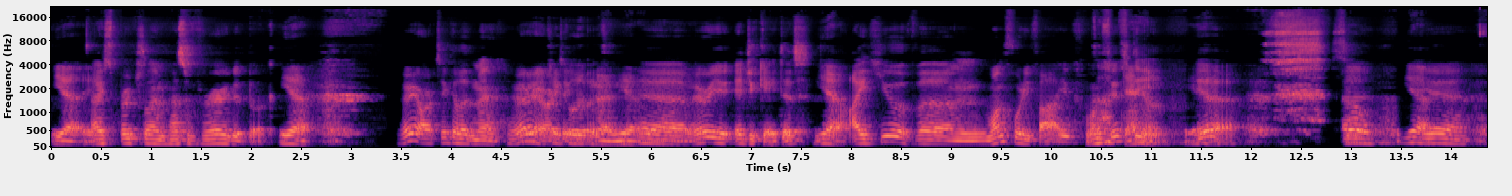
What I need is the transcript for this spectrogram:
yeah, yeah. Iceberg Slim. That's a very good book. yeah. Very articulate man. Very, Very articulate. articulate man, yeah. Yeah, very educated. Yeah. IQ of um, 145, 150. damn. Yeah. Yeah. So yeah. Yeah.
